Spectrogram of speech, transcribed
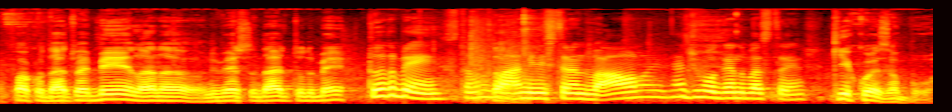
a faculdade vai bem, lá na universidade tudo bem? Tudo bem. Estamos Tá. lá ministrando aula e advogando bastante. Que coisa boa.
